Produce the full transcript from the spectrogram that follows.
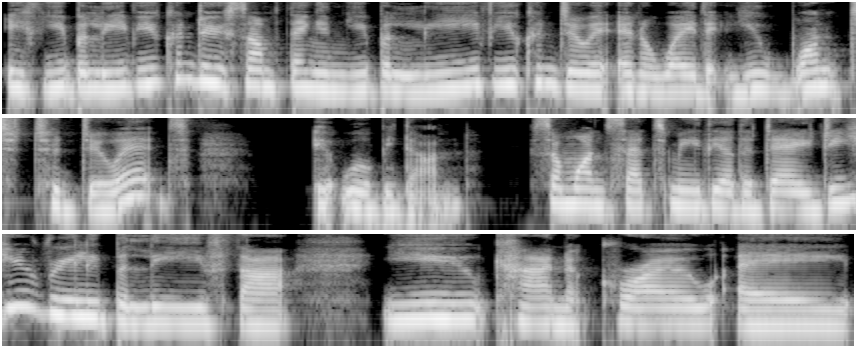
If you believe you can do something and you believe you can do it in a way that you want to do it, it will be done. Someone said to me the other day, Do you really believe that you can grow a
